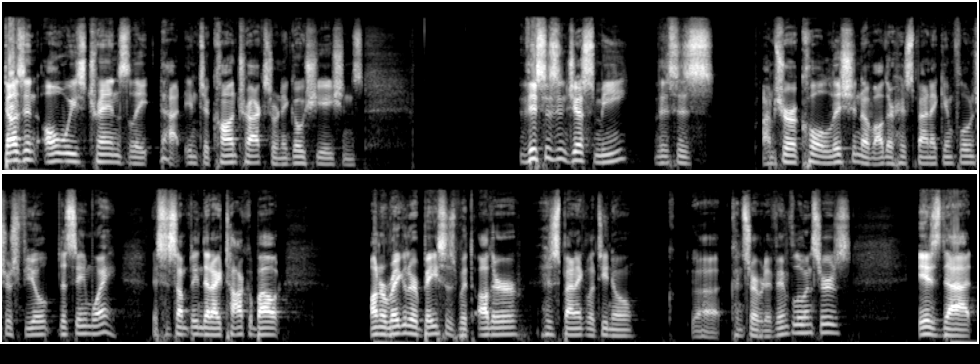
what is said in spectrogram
doesn't always translate that into contracts or negotiations. This isn't just me. This is, I'm sure, a coalition of other Hispanic influencers feel the same way. This is something that I talk about on a regular basis with other Hispanic, Latino, uh, conservative influencers. Is that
